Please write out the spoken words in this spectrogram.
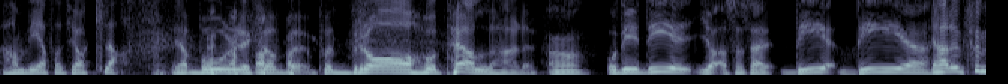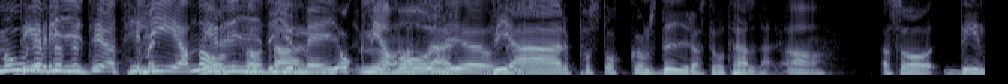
han vet att jag har klass. Jag bor liksom på, ett bra hotell här nu. Ja. Och det är det, jag, alltså så här, det, det, Jag hade förmodligen det rider- presenterat men Helena Det också. rider så här, ju mig också, att så här, vi är på Stockholms dyraste hotell här. Ja. Alltså, det,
